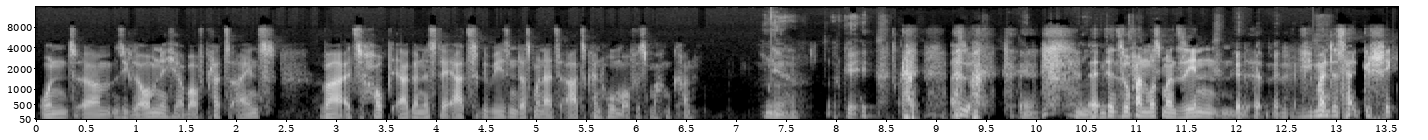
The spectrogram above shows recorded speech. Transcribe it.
Und ähm, sie glauben nicht, aber auf Platz 1 war als Hauptärgernis der Ärzte gewesen, dass man als Arzt kein Homeoffice machen kann. Ja, okay. Also ja. Äh, insofern muss man sehen, wie man das halt geschickt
